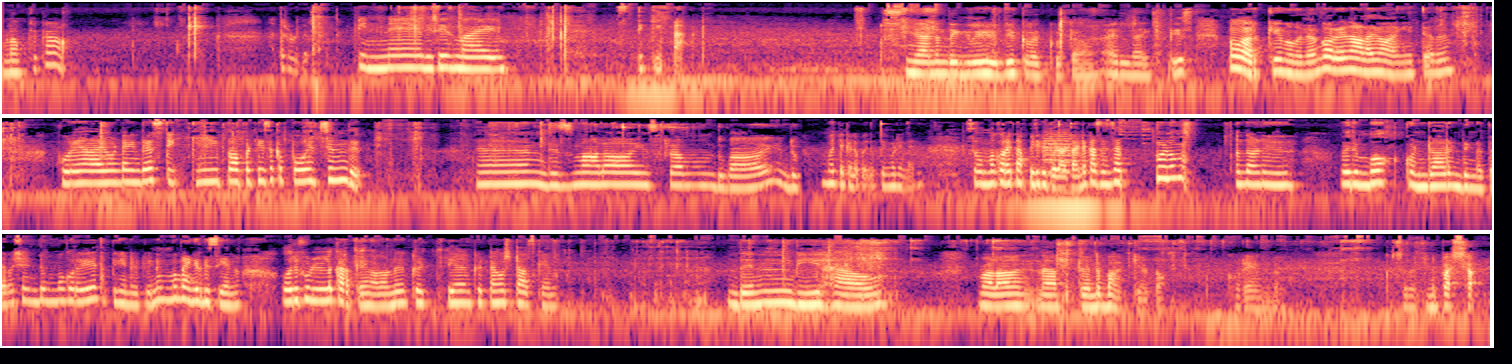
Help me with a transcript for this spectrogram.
നമുക്ക് കാണാം. പിന്നെ ഞാൻ എന്തെങ്കിലും എഴുതിയൊക്കെ വെക്കട്ടോ. ഐ ലൈക്ക് ദിസ് ഇപ്പോൾ വർക്ക് ചെയ്യുന്നില്ല കുറേ നാളെ വാങ്ങിയിട്ടത് കുറേ ആയതുകൊണ്ട് എന്റെ സ്റ്റിക്കി പപ്പട്ടിയൊക്കെ പോയിട്ടുണ്ട്. And this mala is from Dubai. ദു- മറ്റേ കട, മറ്റേ കട. കുറേ തപ്പി തരാം. കാരണം cousins എപ്പോഴും എന്താണ് വരുമ്പോൾ ഇങ്ങനത്തെ പക്ഷേ എന്റെ ഉമ്മ കുറേ തപ്പി കിട്ടും ഉമ്മ ഭയങ്കര ബിസിയാണ് ഒരു ഫുള്ള് കറക്റ്റാണ് അതുകൊണ്ട് കിട്ടിയാൽ കിട്ടാൻ സ്റ്റാർട്ട് ചെയ്യണം ദെൻ വി ഹാവ് വള നേരത്തെ ബാക്കി കുറേ ഉണ്ട്. കുറച്ച്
